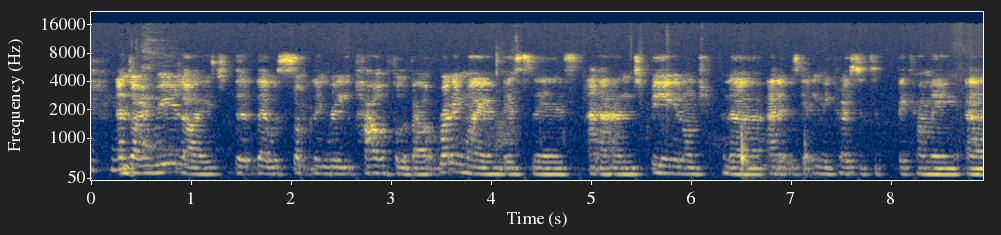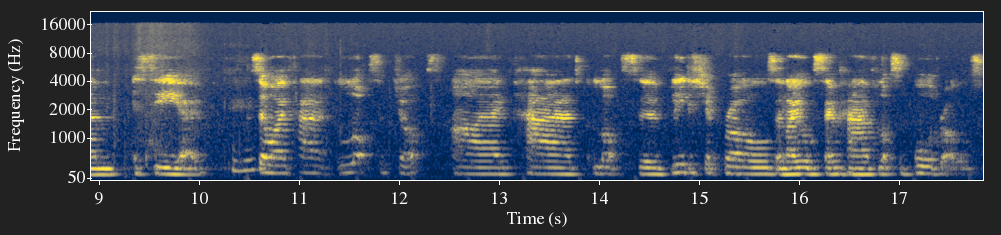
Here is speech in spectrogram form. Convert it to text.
Mm-hmm. And I realized that there was something really powerful about running my own business and being an entrepreneur. And it was getting me closer to becoming um, a CEO. Mm-hmm. So I've had lots of jobs. I've had lots of leadership roles, and I also have lots of board roles.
